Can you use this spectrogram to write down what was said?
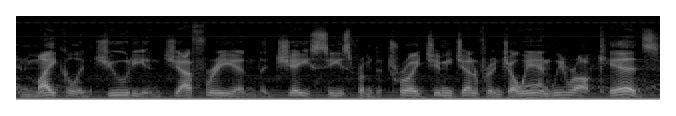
and Michael and Judy and Jeffrey and the JCs from Detroit, Jimmy, Jennifer, and Joanne, we were all kids.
